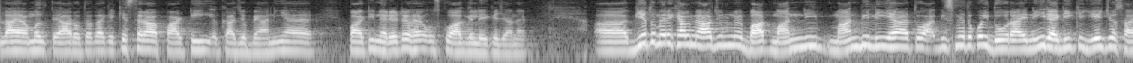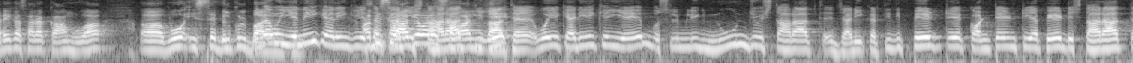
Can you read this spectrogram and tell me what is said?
लाए अमल तैयार होता था कि किस तरह पार्टी का जो बयानिया है, पार्टी नरेटिव है, उसको आगे लेके जाना है। ये तो मेरे ख्याल में आज उन्होंने बात माननी मान भी ली है तो अब इसमें तो कोई दो राय नहीं रहेगी कि ये जो सारे का सारा काम हुआ वो इससे बिल्कुल बात वो ये नहीं कह रही कि ये सरकारी इश्तहारात की बात है वो ये कह रही है कि ये मुस्लिम लीग नून जो इश्तहारात जारी करती थी पेड कंटेंट या पेड इश्तहारात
